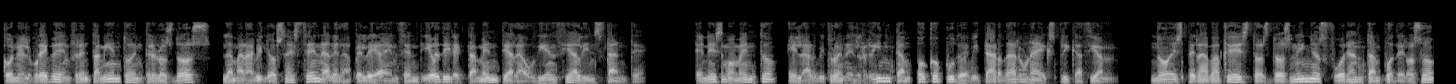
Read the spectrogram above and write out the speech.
Con el breve enfrentamiento entre los dos, la maravillosa escena de la pelea encendió directamente a la audiencia al instante. En ese momento, el árbitro en el ring tampoco pudo evitar dar una explicación. No esperaba que estos dos niños fueran tan poderosos,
